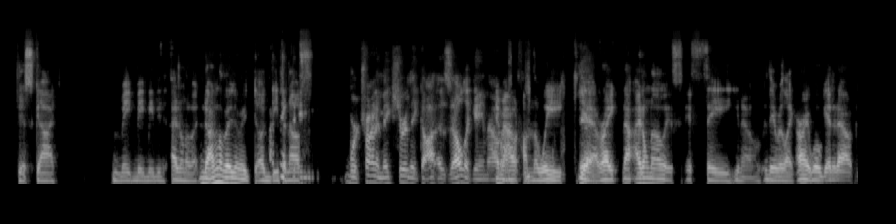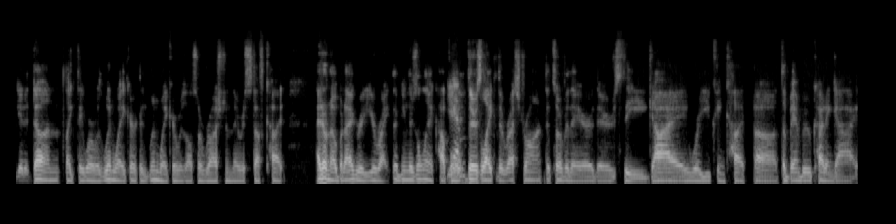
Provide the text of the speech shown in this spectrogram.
just got maybe maybe I don't know. No, I don't know if anybody dug deep enough. they were trying to make sure they got a Zelda game out. came on- out on the Wii. Yeah. Yeah. right. Now I don't know if if they, you know, they were like, all right, we'll get it out and get it done, like they were with Wind Waker, because Wind Waker was also rushed and there was stuff cut. I don't know, but I agree. You're right. I mean, there's only a couple. Yeah. There's like the restaurant that's over there. There's the guy where you can cut uh, the bamboo cutting guy,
